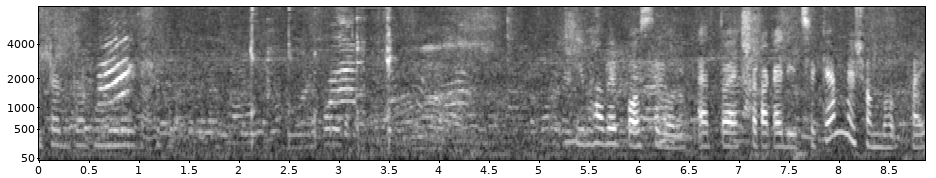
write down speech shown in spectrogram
এটার দাম হলো 100 কীভাবে পসিবল এত একশো টাকায় দিচ্ছে কেমনে সম্ভব ভাই?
